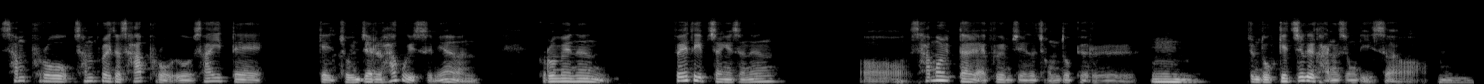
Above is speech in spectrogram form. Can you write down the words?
3%, 3%에서 4%요 사이대 이렇게 존재를 하고 있으면 그러면은 페드 입장에서는 어 3월달 FOMC에서 점도표를 음, 좀 높게 찍을 가능성도 있어요. 음,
